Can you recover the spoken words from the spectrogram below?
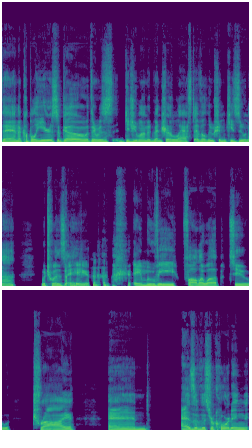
Then a couple years ago, there was Digimon Adventure Last Evolution Kizuna, which was a a movie follow up to tri. And as of this recording,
